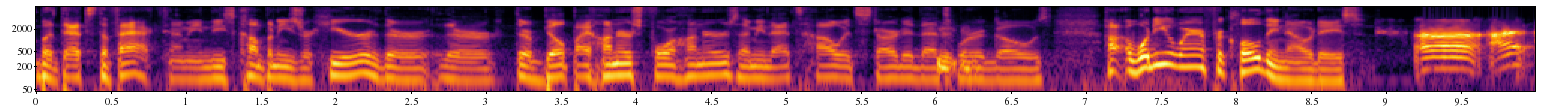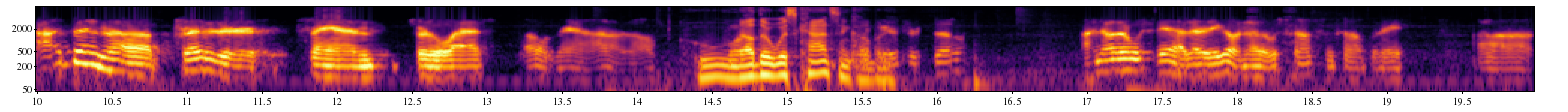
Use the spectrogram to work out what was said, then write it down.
but that's the fact. I mean, these companies are here. They're they're they're built by hunters for hunters. I mean, that's how it started. That's where it goes. How, what are you wearing for clothing nowadays? uh, I I've been a Predator fan for the last oh man, I don't know, Ooh, another Wisconsin company. so. Another yeah, there you go, another Wisconsin company. Uh,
